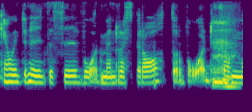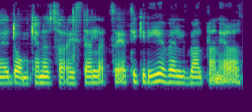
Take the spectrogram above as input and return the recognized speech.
kanske inte ny intensivvård, men respiratorvård mm. som de kan utföra istället. Så jag tycker det är väldigt välplanerat.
